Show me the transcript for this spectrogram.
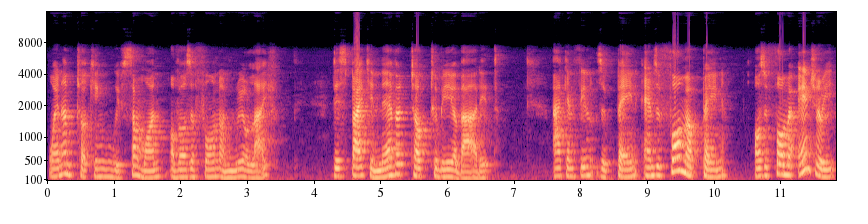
when I'm talking with someone over the phone or in real life, despite he never talked to me about it, I can feel the pain and the former pain or the former injury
